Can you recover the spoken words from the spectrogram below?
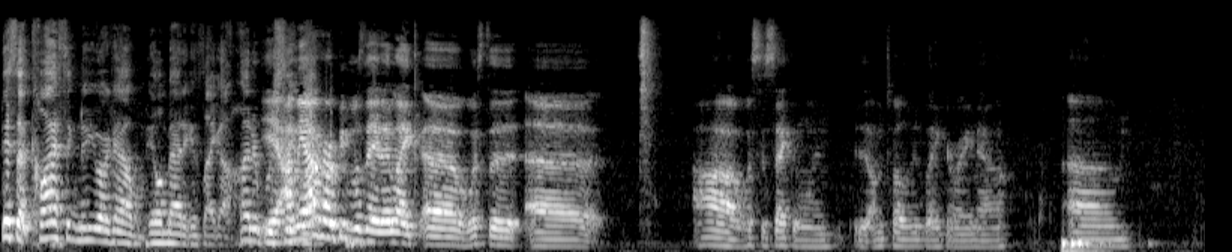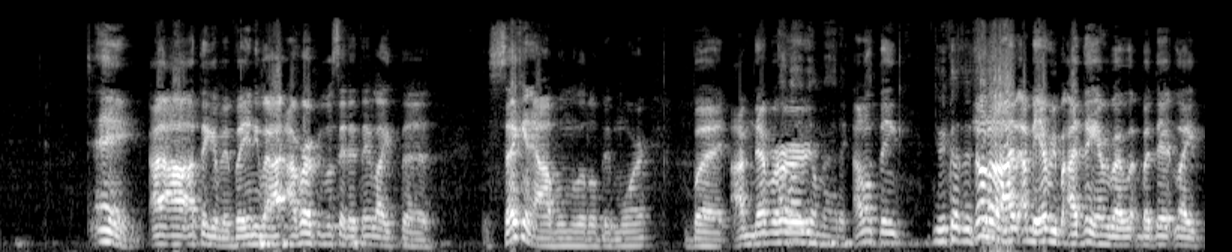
this a classic New York album. Illmatic is like a hundred percent. Yeah, I mean, I've heard people say they're like, uh, what's the, uh, ah, what's the second one? I'm totally blanking right now. Um, dang, I, I- I'll think of it. But anyway, I, I've heard people say that they like the the second album a little bit more. But I've never heard. I don't think. because it's No, no. I, I mean, everybody. I think everybody. But they're like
